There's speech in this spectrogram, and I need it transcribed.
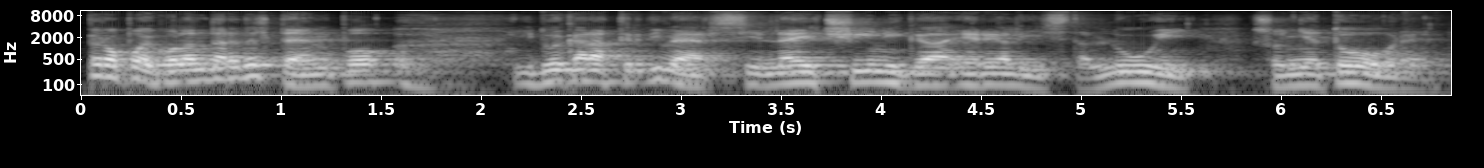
Però poi con l'andare del tempo eh, i due caratteri diversi, lei cinica e realista, lui sognatore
